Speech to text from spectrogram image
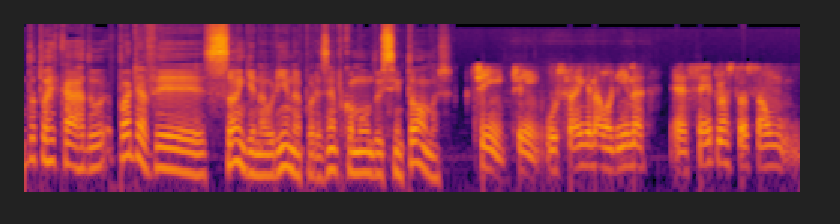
doutor Ricardo, pode haver sangue na urina, por exemplo, como um dos sintomas? Sim, sim. O sangue na urina é sempre uma situação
